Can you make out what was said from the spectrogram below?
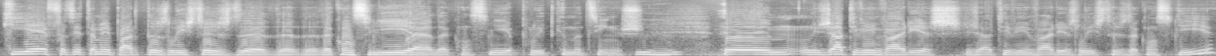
que é fazer também parte das listas da, da, da Conselhia, da Conselhia Política de Matosinhos. Uhum. Uh, já tive em várias, já tive em várias listas da Conselhia.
